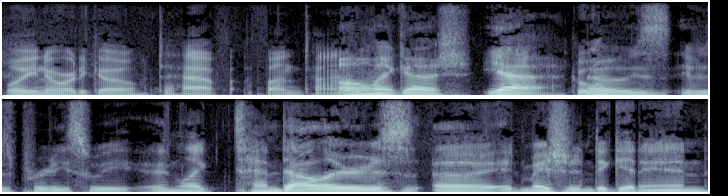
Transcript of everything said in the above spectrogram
Well, you know where to go to have a fun time. Oh my gosh. Yeah. Cool. No, it was it was pretty sweet. And like ten dollars uh admission to get in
